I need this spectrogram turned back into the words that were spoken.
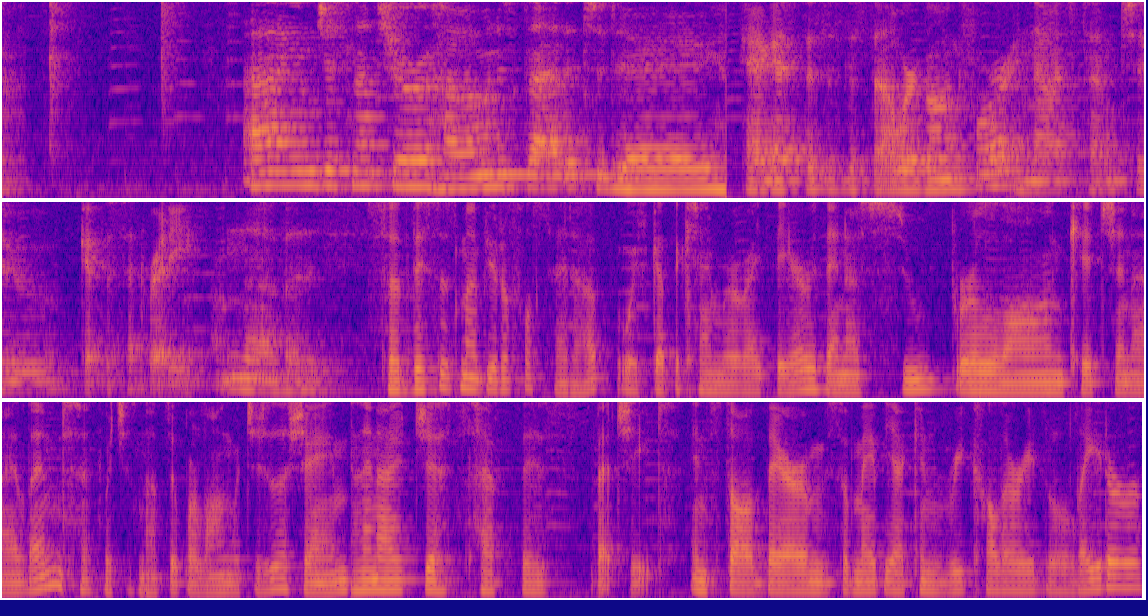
I'm just not sure how I want to style it today. Okay, I guess this is the style we're going for and now it's time to get the set ready. I'm nervous. So this is my beautiful setup. We've got the camera right there, then a super long kitchen island, which is not super long, which is a shame. And then I just have this bed sheet installed there, um, so maybe I can recolor it later.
